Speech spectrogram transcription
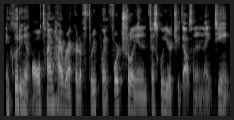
including an all-time high record of 3.4 trillion in fiscal year 2019.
